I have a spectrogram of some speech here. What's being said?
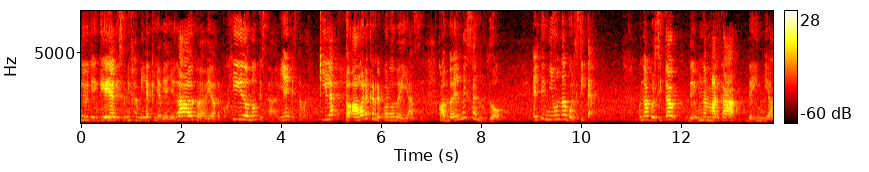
yo llegué, avisé a mi familia que ya había llegado, que me había recogido, ¿no? Que estaba bien, que estaba tranquila. Pero ahora que recuerdo de ellas, cuando él me saludó, él tenía una bolsita. Una bolsita de una marca de India,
